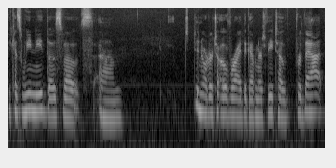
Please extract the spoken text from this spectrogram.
because we need those votes um, in order to override the governor's veto. For that,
